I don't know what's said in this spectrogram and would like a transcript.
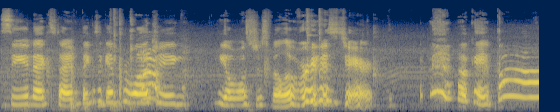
See you next time. Thanks again for watching. He almost just fell over in his chair. Okay, bye.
